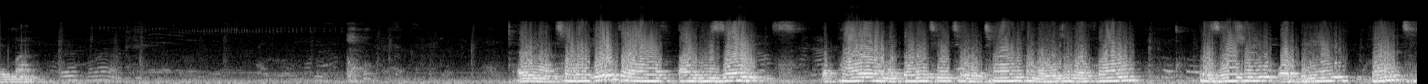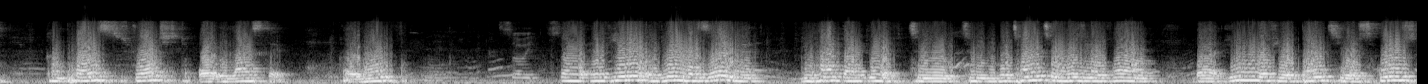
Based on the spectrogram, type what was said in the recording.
Amen. Amen. So the gift of, of resilience, the power and ability to return from original form, position, or being bent, compressed, stretched, or elastic. Amen. So if you if you're resilient, you have that gift to to return to original form. But even if you're bent, you're squished,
